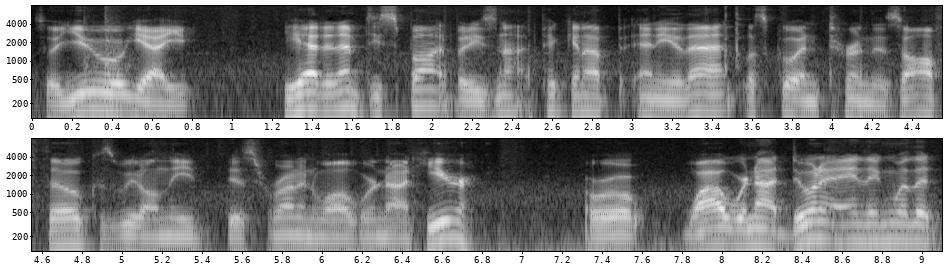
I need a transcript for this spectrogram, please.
So you, yeah, you, he had an empty spot, but he's not picking up any of that. Let's go ahead and turn this off, though, because we don't need this running while we're not here. Or while we're not doing anything with it.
